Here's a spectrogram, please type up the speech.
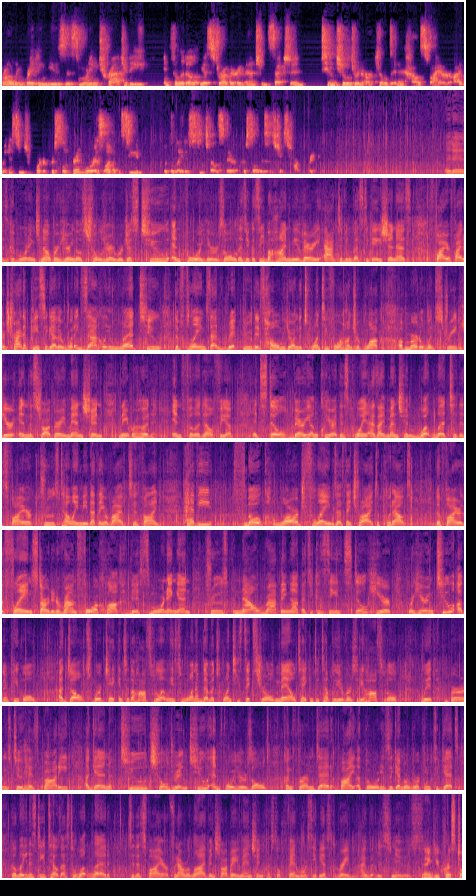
following breaking news this morning. Tragedy in Philadelphia's Strawberry Mansion section. Two children are killed in a house fire. Eyewitness News reporter Crystal Cranmore is live at the scene with the latest details there. Crystal, this is just heartbreaking. It is. Good morning, Janelle. We're hearing those children were just two and four years old. As you can see behind me, a very active investigation as firefighters try to piece together what exactly led to the flames that ripped through this home here on the 2400 block of Myrtlewood Street here in the Strawberry Mansion neighborhood in Philadelphia. It's still very unclear at this point, as I mentioned, what led to this fire. Crews telling me that they arrived to find heavy smoke, large flames as they tried to put out the fire. The flames started around 4 o'clock this morning, and crews now wrapping up. As you can see, still here. We're hearing two other people, adults, were taken to the hospital. At least one of them, a 26 year old male, taken to Temple University Hospital with burns to his body. Again, two children, two and four years old, confirmed dead by authorities. Again, we're working to get the latest details as to what led to this fire. For now, we're live in Strawberry Mansion. Crystal Cranmore, CBS 3 Eyewitness News. Thank you, Crystal.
